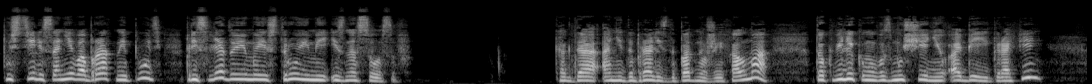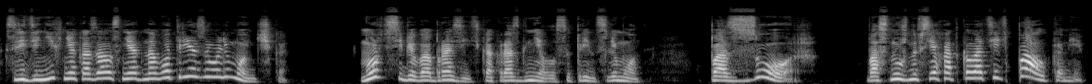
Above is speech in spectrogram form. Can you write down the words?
пустились они в обратный путь, преследуемые струями из насосов. Когда они добрались до подножия холма, то, к великому возмущению обеих графинь, среди них не оказалось ни одного трезвого лимончика. Можете себе вообразить, как разгневался принц Лимон? «Позор!» Вас нужно всех отколотить палками.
